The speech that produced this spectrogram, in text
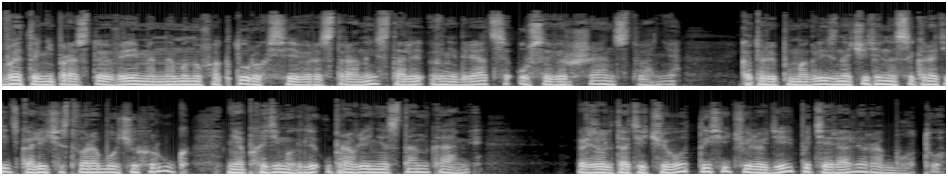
В это непростое время на мануфактурах севера страны стали внедряться усовершенствования, которые помогли значительно сократить количество рабочих рук, необходимых для управления станками, в результате чего тысячи людей потеряли работу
